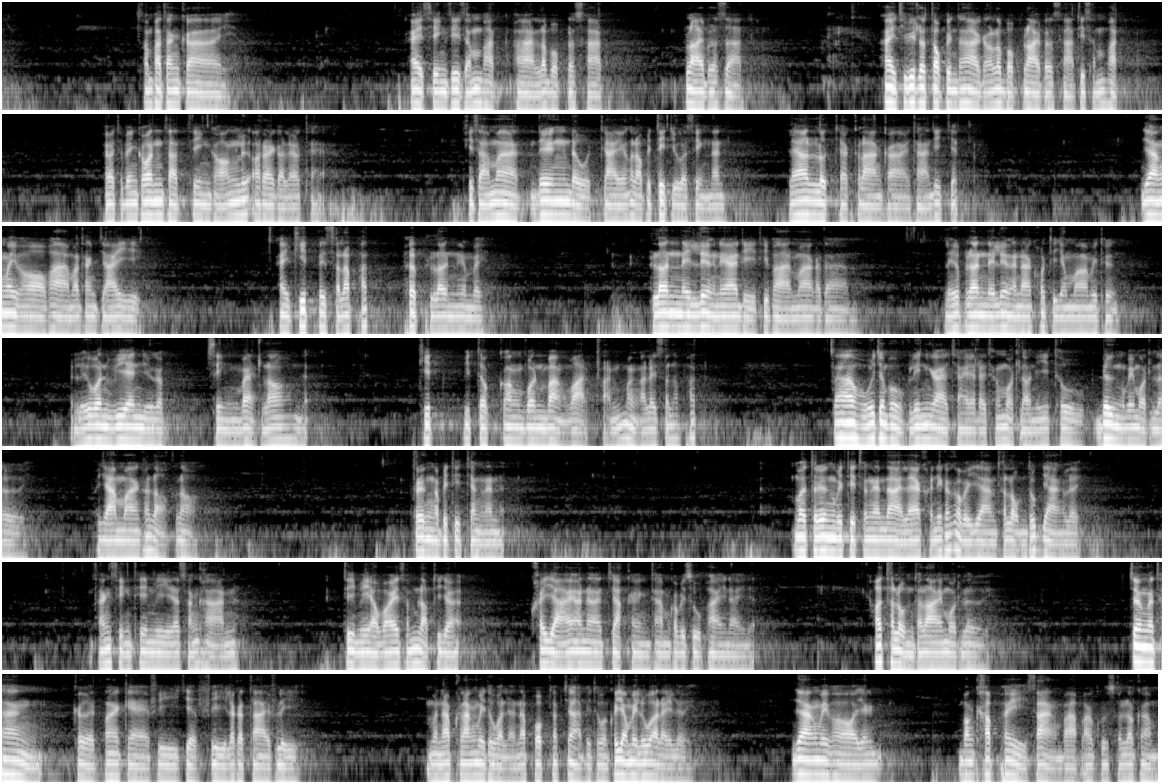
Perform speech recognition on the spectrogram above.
สัมผัสทางกาย ให้สิ่งที่สัมผัสผ่านระบบประสาท ปลายประสาท ให้ชีวิตเราตกเป็นท่าของระบบปลายประสาทที่สัมผัสไม่ว่าจะเป็นคนสัตว์สิ่งของหรืออะไรก็แล้วแต่ ที่สามารถดึงดูดใจของเราไปติดอยู่กับสิ่งนั้น แล้วหลุดจากกลางกายฐานที่เจ็ดยังไม่พอพามาทางใจอีก ให้คิดไปสารพัดเพลิดเพลินกันไปเพลินในเรื่องในอดีตที่ผ่านมาก็ตาม หรือเพลินในเรื่องอนาคตที่ยังมาไม่ถึง หรือวนเวียนอยู่กับสิ่งแวดล้อมคิดวิตกกังวลบ้างวาดฝันบ้างอะไรสารพัด ตาหูจมูกลิ้นกายใจอะไรทั้งหมดเหล่านี้ถูกดึงไปหมดเลย พยายามมาก็หลอกหลอก ตรึงเอาไปติดอย่างนั้นเมื่อตรึงไปติดตรงนั้นได้แล้วคราวนี้เขาก็พยายามถล่มทุกอย่างเลย ทั้งสิ่งที่มีและสังขารที่มีเอาไว้สำหรับที่จะ ขยายอาณาจักรแห่งธรรมเข้าไปสู่ภายในเนี่ยเขาถล่มทลายหมดเลยจนกระทั่งเกิดมาแก่ฟรีเจ็บฟรีแล้วก็ตายฟรี มานับครั้งไม่ถ้วนแล้วนับพบนับชาติไม่ถ้วนก็ยังไม่รู้อะไรเลย ยังไม่พอยังบังคับให้สร้างบาปอากุศลกรรม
